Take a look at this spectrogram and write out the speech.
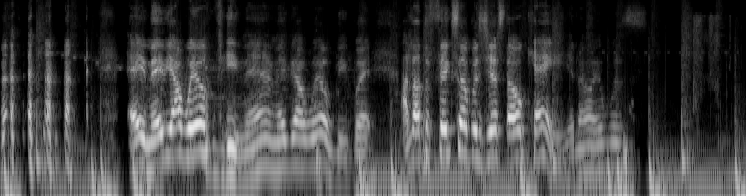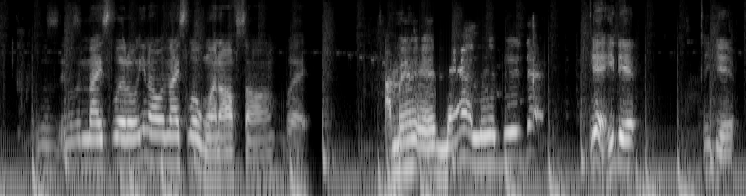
hey, maybe I will be, man. Maybe I will be. But I thought the fix up was just okay. You know, it was it was it was a nice little you know a nice little one off song. But I mean, and Madlib did that. yeah, he did. He did.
